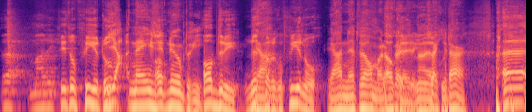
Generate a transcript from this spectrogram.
Ja, maar ik zit op vier, toch? Ja, nee, je zit Oh, nu op drie. Op drie. Net Ja. was ik op vier nog. Ja, net wel, maar dan Oké, zat, je- nou ja, zat je goed. daar. Eh,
